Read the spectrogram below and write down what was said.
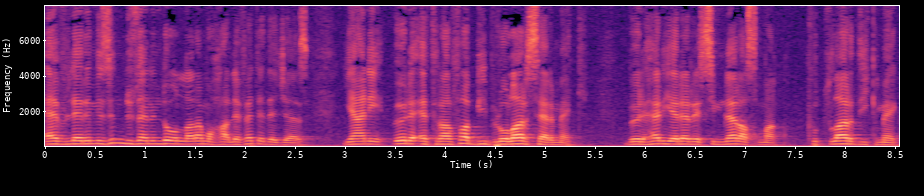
evlerimizin düzeninde onlara muhalefet edeceğiz. Yani böyle etrafa biblolar sermek, böyle her yere resimler asmak, putlar dikmek,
